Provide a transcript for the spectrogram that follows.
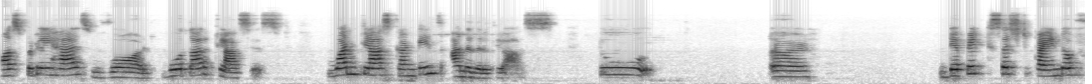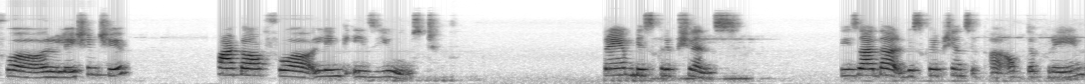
Hospital has ward, both are classes. One class contains another class. To uh, depict such kind of uh, relationship, part of uh, link is used. Frame descriptions. These are the descriptions uh, of the frame.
